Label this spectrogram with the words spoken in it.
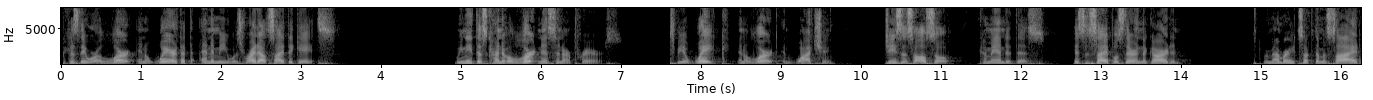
because they were alert and aware that the enemy was right outside the gates we need this kind of alertness in our prayers to be awake and alert and watching. Jesus also commanded this. His disciples there in the garden. Remember, he took them aside.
